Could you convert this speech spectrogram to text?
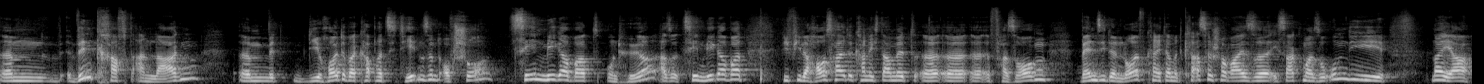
ähm, Windkraftanlagen, ähm, mit, die heute bei Kapazitäten sind, offshore, 10 Megawatt und höher. Also 10 Megawatt, wie viele Haushalte kann ich damit äh, äh, äh, versorgen? Wenn sie denn läuft, kann ich damit klassischerweise, ich sag mal so um die, naja,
